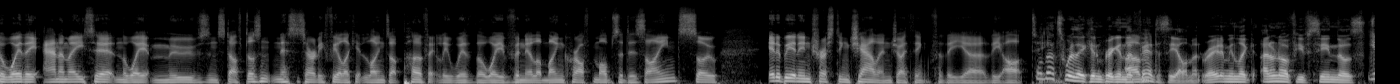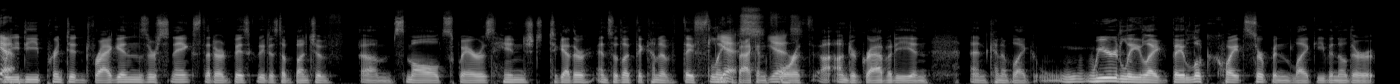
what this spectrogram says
the way they animate it and the way it moves and stuff doesn't necessarily feel like it lines up perfectly with the way vanilla Minecraft mobs are designed. So it'd be an interesting challenge, I think, for the uh, the art team. Well, that's where they can bring in the Um, fantasy element, right? I mean, like I don't know if you've seen those 3D printed dragons or snakes that are basically just a bunch of um, small squares hinged together, and so like they kind of they slink Yes, back and yes. forth uh, under gravity and and kind of like weirdly like they look quite serpent like, even though they're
